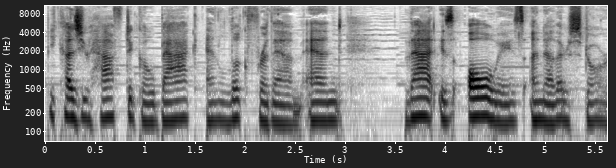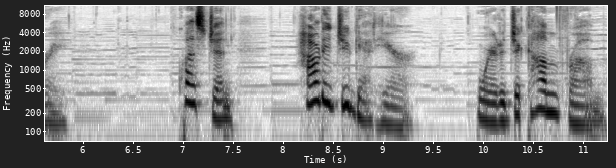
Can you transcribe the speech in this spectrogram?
because you have to go back and look for them, and that is always another story. Question How did you get here? Where did you come from?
